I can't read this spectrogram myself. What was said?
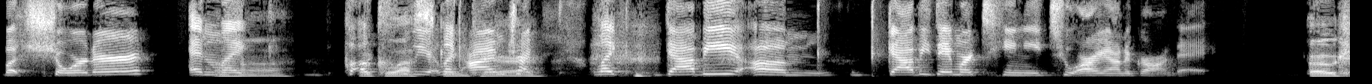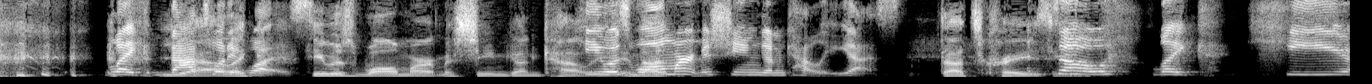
but shorter and like Uh-huh. a Like clear, like I'm trying, like Gabby, um, Gabi DeMartino to Ariana Grande, Okay. like that's Yeah, what like, it was. he was Walmart Machine Gun Kelly. He was and that- Walmart Machine Gun Kelly, yes. that's And crazy. so, like, he,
